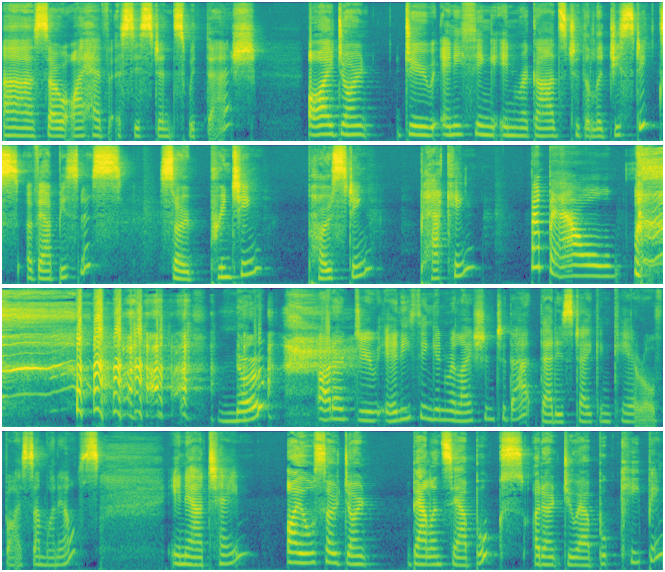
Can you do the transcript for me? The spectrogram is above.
Uh, so I have assistance with that. I don't do anything in regards to the logistics of our business. So printing, posting, packing. Bow no, I don't do anything in relation to that. That is taken care of by someone else in our team. I also don't balance our books. I don't do our bookkeeping.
